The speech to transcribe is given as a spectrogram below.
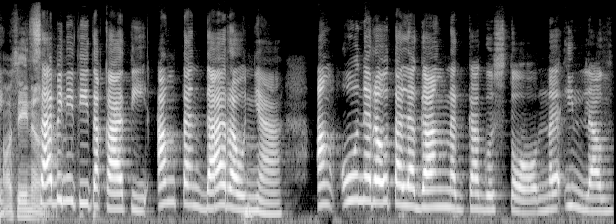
eh. O, sino? Sabi ni Tita Cathy, ang tanda raw niya, ang una raw talagang nagkagusto na in love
